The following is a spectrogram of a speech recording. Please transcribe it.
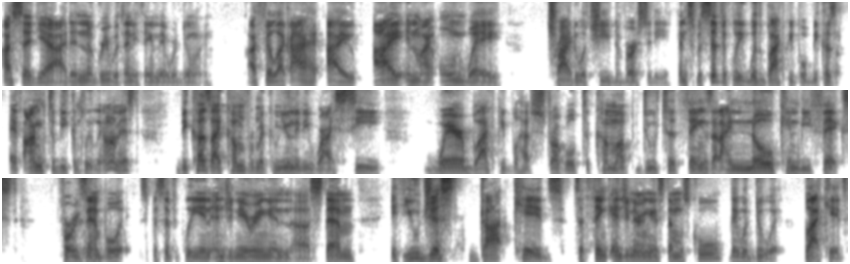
I said, "Yeah, I didn't agree with anything they were doing. I feel like I I I in my own way try to achieve diversity and specifically with black people because if I'm to be completely honest, because I come from a community where I see where black people have struggled to come up due to things that I know can be fixed. For mm-hmm. example, specifically in engineering and uh, STEM, if you just got kids to think engineering and STEM was cool, they would do it. Black kids,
